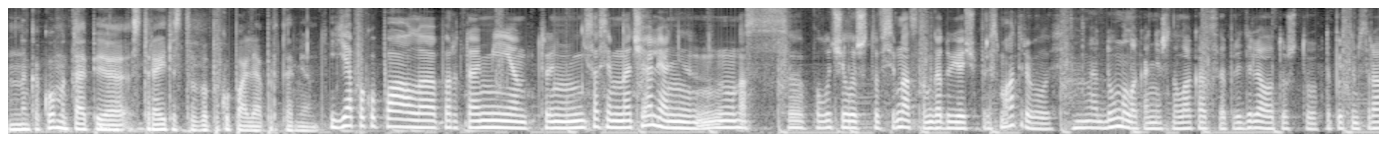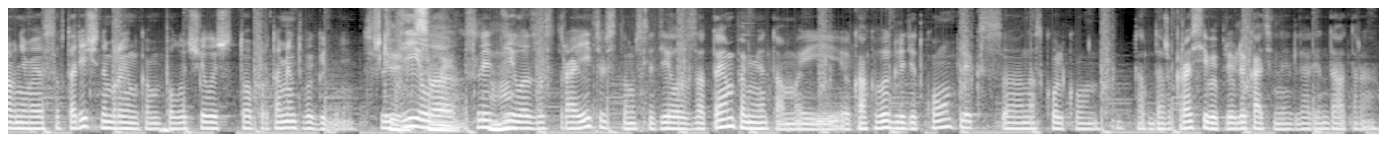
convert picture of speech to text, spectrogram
на каком этапе строительства вы покупали апартамент? Я покупала апартамент не совсем в начале, они, ну, у нас получилось, что в семнадцатом году я еще присматривалась. Думала, конечно, локация определяла то, что, допустим, сравнивая со вторичным рынком, получилось, что апартамент выгоднее. Следила, следила угу. за строительством, следила за темпами, там, и как выглядит комплекс, насколько он там, даже красивый, привлекательный для арендатора.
